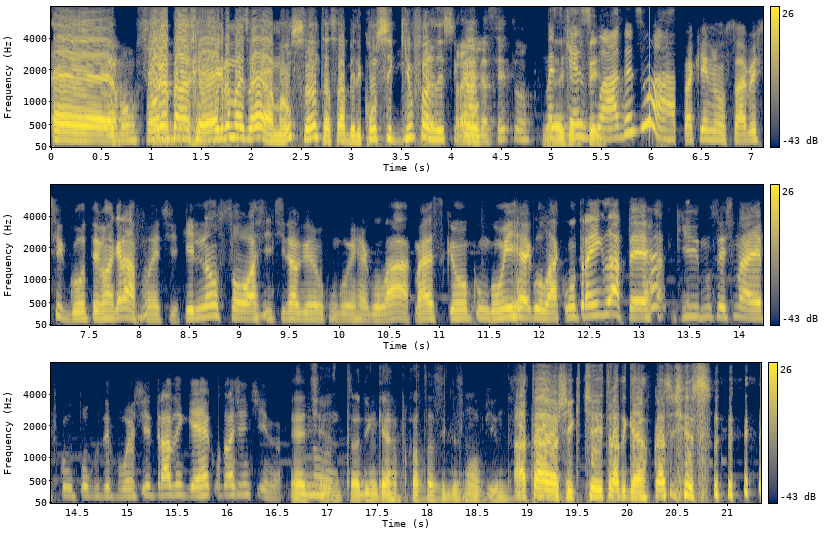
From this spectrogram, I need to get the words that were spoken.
é, é fora da regra, mas é a mão santa, sabe? Ele conseguiu fazer mas esse gol. Ele aceitou. Mas que é zoado, é zoado. Pra quem não sabe, esse gol teve um agravante, que ele não só a Argentina ganhou com gol irregular, mas ganhou com gol irregular contra a Inglaterra, que não sei se na época ou pouco depois tinha entrado em guerra contra a Argentina. É, tinha entrado em guerra por causa das Ilhas Malvinas. Ah tá, eu achei que tinha entrado em guerra por causa disso.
